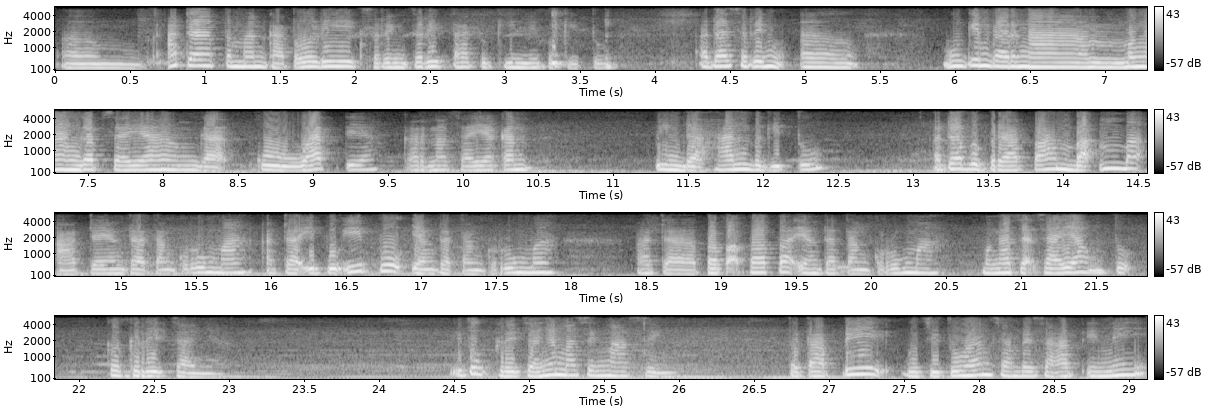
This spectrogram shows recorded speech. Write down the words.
Em, ada teman Katolik sering cerita begini begitu. Ada sering eh, mungkin karena menganggap saya nggak kuat ya, karena saya kan pindahan begitu. Ada beberapa mbak-mbak ada yang datang ke rumah, ada ibu-ibu yang datang ke rumah, ada bapak-bapak yang datang ke rumah mengajak saya untuk ke gerejanya. Itu gerejanya masing-masing. Tetapi puji Tuhan sampai saat ini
